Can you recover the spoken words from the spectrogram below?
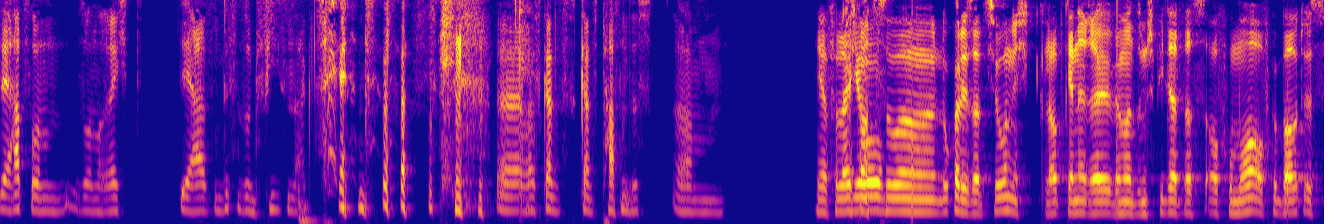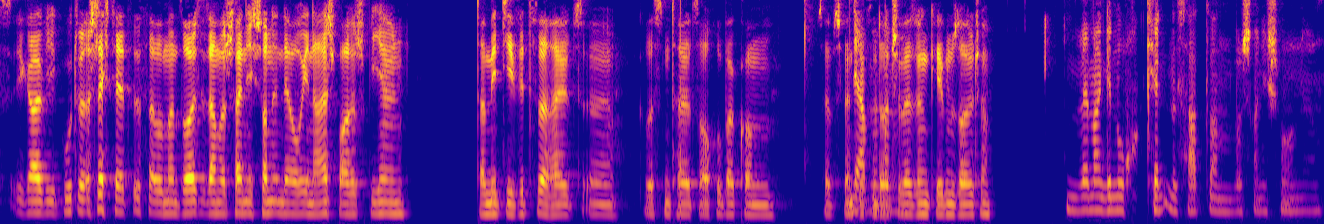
der hat so ein, so ein recht, ja, so ein bisschen so einen fiesen Akzent, was, äh, was ganz, ganz passendes. Ähm, ja, vielleicht jo. noch zur Lokalisation. Ich glaube generell, wenn man so ein Spiel hat, was auf Humor aufgebaut ist, egal wie gut oder schlecht er jetzt ist, aber man sollte dann wahrscheinlich schon in der Originalsprache spielen, damit die Witze halt äh, größtenteils auch rüberkommen, selbst wenn es ja, jetzt eine deutsche Version geben sollte. Wenn man genug Kenntnis hat, dann wahrscheinlich schon,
